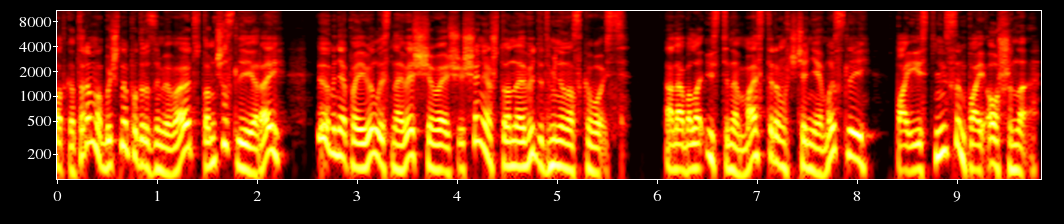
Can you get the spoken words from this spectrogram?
под которым обычно подразумевают в том числе и рай, и у меня появилось навязчивое ощущение, что она видит меня насквозь. Она была истинным мастером в чтении мыслей, поистине сэмпай Ошина.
